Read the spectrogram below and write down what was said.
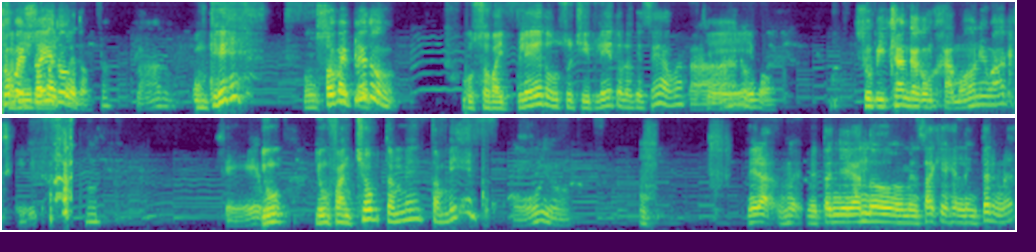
sopa y pleto. Claro. ¿Un qué? Un Sopa y pleto. Un sopa y pleto, un suchipleto, lo que sea, weón. Claro. Sí, po. Su pichanga con jamón igual. Sí, sí Y un, y un fan shop también, también. obvio. Mira, me, me están llegando mensajes en la interna.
